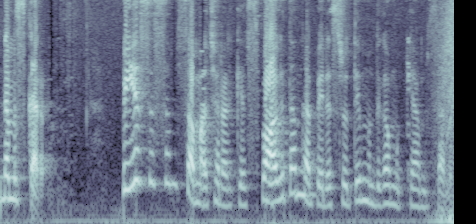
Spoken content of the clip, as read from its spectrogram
నమస్కారం. పిఎస్ఎస్ఎం సమాచారానికి స్వాగతం. నా పేరు శృతి ముందుగా ముఖ్యాంశాలు.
